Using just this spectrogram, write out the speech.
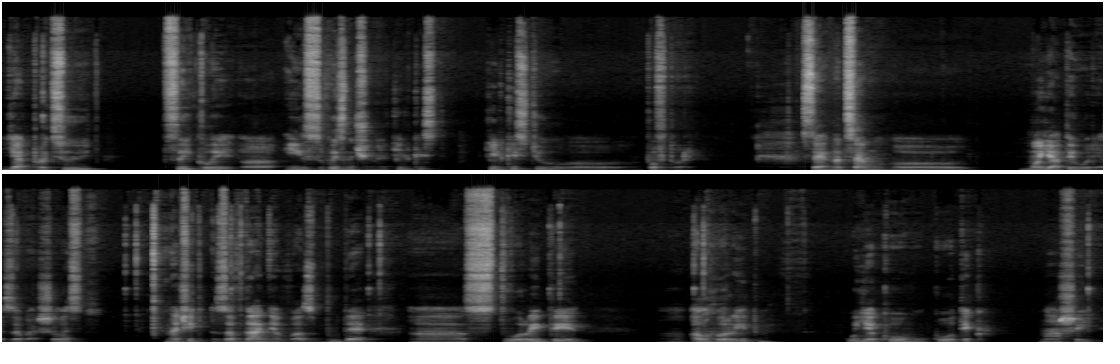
як працюють цикли е, із визначеною кількість, кількістю е, повторень. Все, на цьому моя теорія завершилась. Значить, завдання у вас буде створити алгоритм, у якому котик наший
